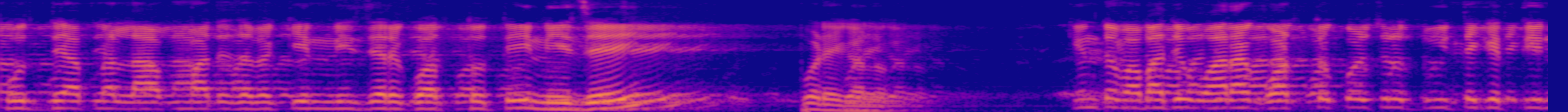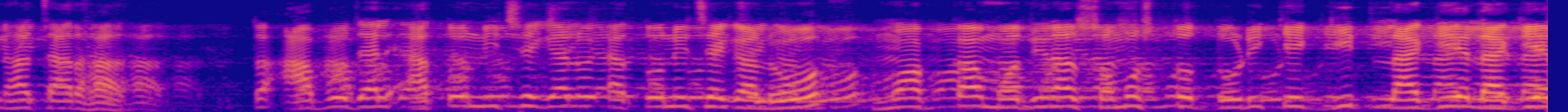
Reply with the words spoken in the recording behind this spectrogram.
খুদ্দে আপনার লাভ মারে যাবে কি? নিজের গর্ততেই নিজেই পড়ে গেল। কিন্তু বাবাজি ওরা গর্ত করেছিল দুই থেকে তিন হাত চার হাত। তো আবু জাল এত নিচে গেল এত নিচে গেল মক্কা মদিনার সমস্ত দড়িকে গিট লাগিয়ে লাগিয়ে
